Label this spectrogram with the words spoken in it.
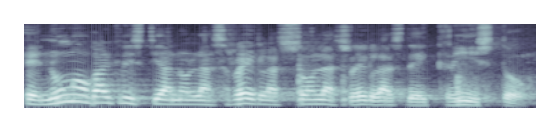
En un hogar cristiano las reglas son las reglas de Cristo.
